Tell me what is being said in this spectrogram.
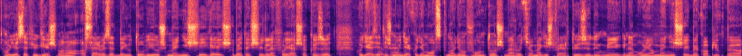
hogy összefüggés van a, a szervezetbe jutó vírus mennyisége és a betegség lefolyása között, hogy ezért is mondják, hogy a maszk nagyon fontos, mert hogyha meg is fertőződünk még, nem olyan mennyiségbe kapjuk be a,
